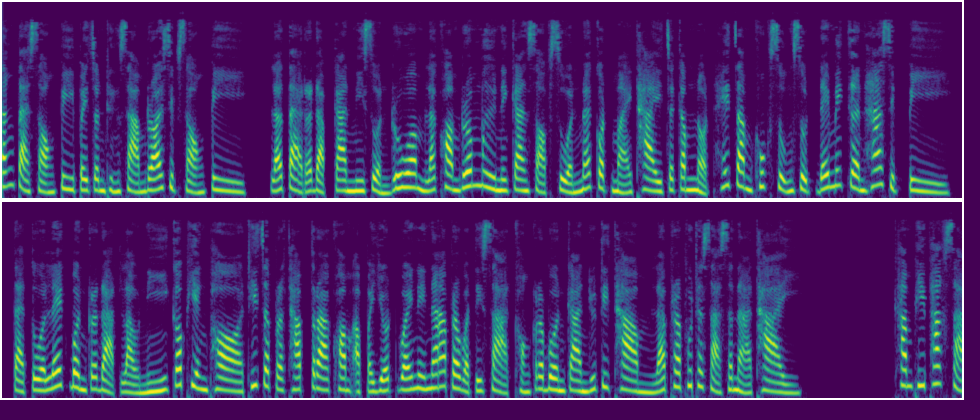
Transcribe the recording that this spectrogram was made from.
ตั้งแต่ 2 ปีไปจนถึง 312 ปี แล้วแต่ระดับการมีส่วนร่วมและความร่วมมือในการสอบสวนแม้กฎหมายไทยจะกำหนดให้จำคุกสูงสุดได้ไม่เกิน 50 ปี แต่ตัวเลขบนกระดาษเหล่านี้ก็เพียงพอที่จะประทับตราความอัปยศไว้ในหน้าประวัติศาสตร์ของกระบวนการยุติธรรมและพระพุทธศาสนาไทยคำพิพากษา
